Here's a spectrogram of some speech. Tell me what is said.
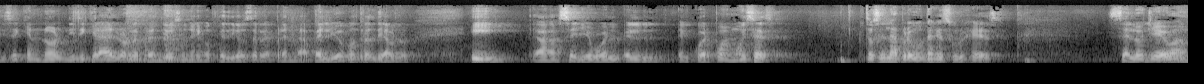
dice que no, ni siquiera él lo reprendió, sino dijo que Dios se reprenda, peleó contra el diablo y ah, se llevó el, el, cuerpo de Moisés. Entonces la pregunta que surge es, ¿se lo lleva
